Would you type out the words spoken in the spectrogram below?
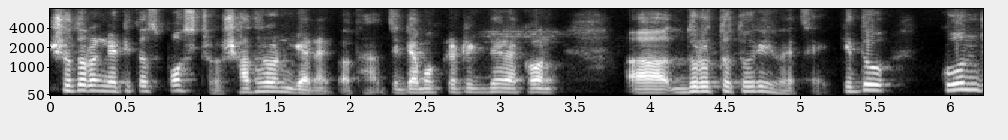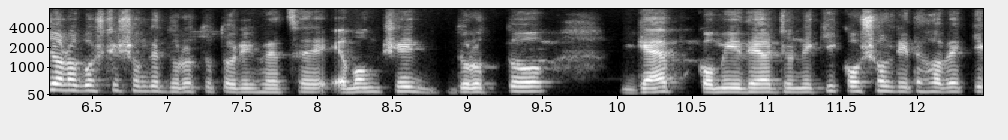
সুতরাং এটি তো স্পষ্ট, সাধারণ জ্ঞানের কথা যে ডেমোক্রেটিকদের এখন দূরত্ব তৈরি হয়েছে। কিন্তু কোন জনগোষ্ঠীর সঙ্গে দূরত্ব তৈরি হয়েছে এবং সেই দূরত্ব গ্যাপ কমিয়ে দেওয়ার জন্য কি কৌশল নিতে হবে, কি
